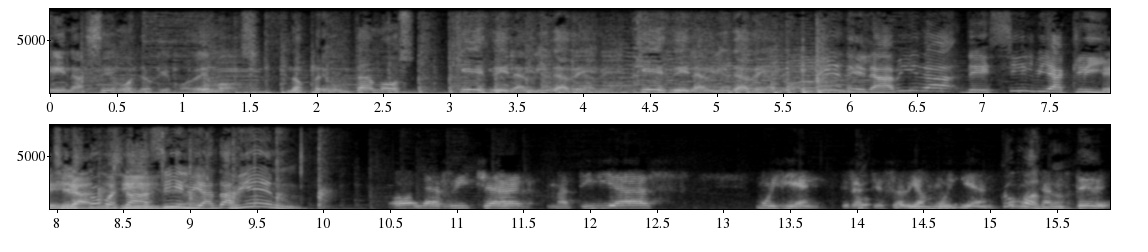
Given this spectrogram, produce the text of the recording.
en Hacemos lo que podemos, nos preguntamos qué es de la vida de, qué es de la vida de. ¿Qué es de la vida de Silvia Cliche? grande, ¿Cómo estás, Silvia. Silvia? ¿Andás bien? Hola Richard, Matías. Muy bien, gracias a Dios, muy bien. ¿Cómo ¿Cómo, están ustedes?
